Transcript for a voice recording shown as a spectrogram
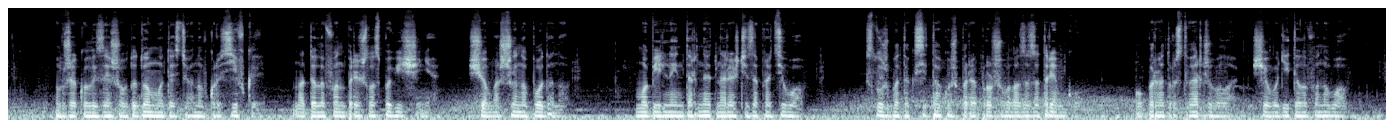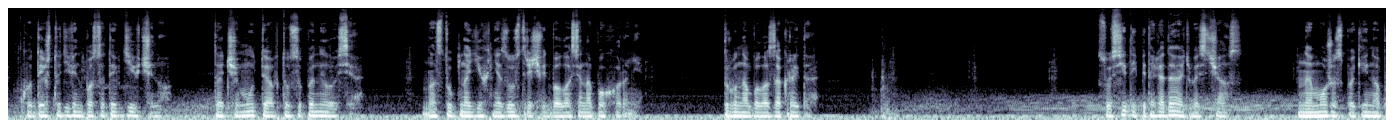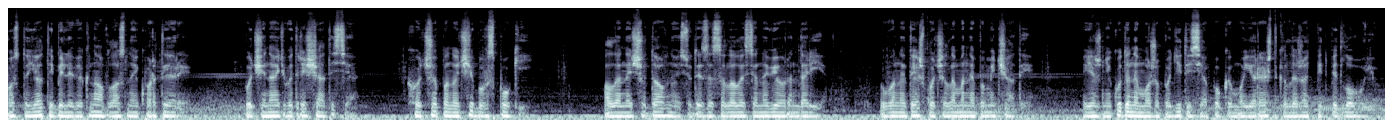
Вже коли зайшов додому та стягнув кросівки, на телефон прийшло сповіщення, що машину подано. Мобільний інтернет нарешті запрацював. Служба таксі також перепрошувала за затримку. Оператор стверджувала, що водій телефонував. Куди ж тоді він посадив дівчину? Та чому те авто зупинилося? Наступна їхня зустріч відбулася на похороні. Труна була закрита. Сусіди підглядають весь час. Не можу спокійно постояти біля вікна власної квартири. Починають витріщатися. Хоча поночі був спокій. Але нещодавно сюди заселилися нові орендарі. Вони теж почали мене помічати. Я ж нікуди не можу подітися, поки мої рештки лежать під підлогою.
